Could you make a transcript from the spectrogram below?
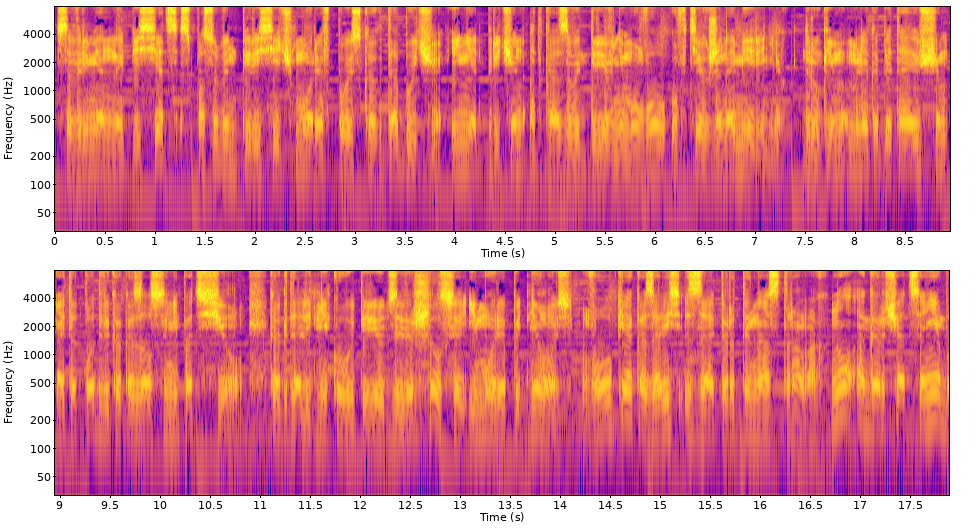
Современный писец способен пересечь море в поисках добычи, и нет причин отказывать древнему волку в тех же намерениях. Другим млекопитающим этот подвиг оказался не под силу. Когда ледниковый период завершился и море поднялось, волки оказались заперты на островах. Но огорчаться не было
